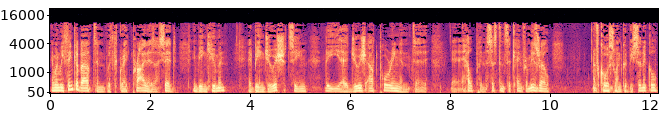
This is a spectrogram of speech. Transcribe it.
And when we think about, and with great pride, as I said, in being human, at being Jewish, at seeing the uh, Jewish outpouring and uh, uh, help and assistance that came from Israel, of course, one could be cynical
